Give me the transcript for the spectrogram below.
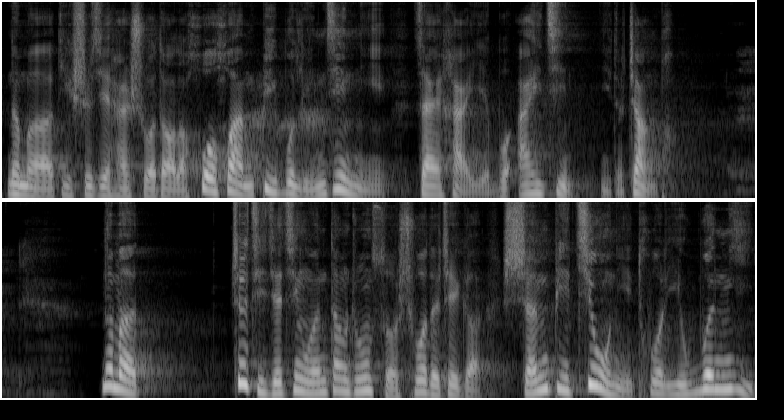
那么第十节还说到了：“祸患必不临近你，灾害也不挨近你的帐篷。”那么这几节经文当中所说的这个“神必救你脱离瘟疫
